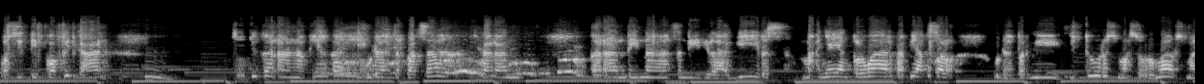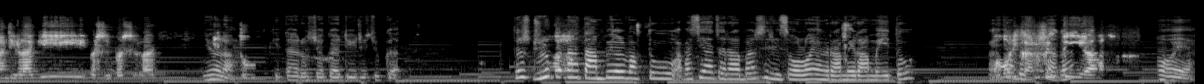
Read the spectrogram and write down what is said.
positif covid kan. Hmm. Jadi kan anaknya kan udah terpaksa karan karantina sendiri lagi terus maknya yang keluar tapi aku kalau udah pergi itu terus masuk rumah harus mandi lagi bersih bersih lagi Iyalah, gitu. kita harus jaga diri juga Terus dulu pernah tampil waktu apa sih acara apa sih di Solo yang rame-rame itu? oh di Car kan? ya. Oh ya.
